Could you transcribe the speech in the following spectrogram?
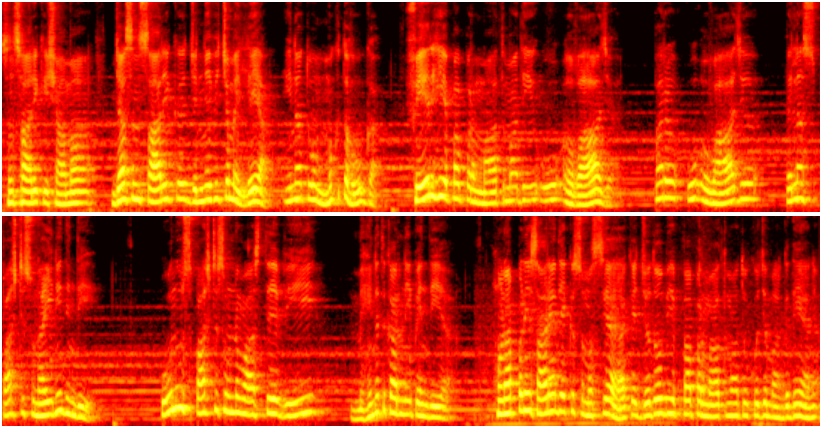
ਸੰਸਾਰਿਕ ਇਸ਼ਾਵਾਂ ਜਾਂ ਸੰਸਾਰਿਕ ਜਿੰਨੇ ਵੀ ਝਮੇਲੇ ਆ, ਇਹਨਾਂ ਤੋਂ ਮੁਕਤ ਹੋਊਗਾ। ਫੇਰ ਹੀ ਆਪਾਂ ਪਰਮਾਤਮਾ ਦੀ ਉਹ ਆਵਾਜ਼, ਪਰ ਉਹ ਆਵਾਜ਼ ਪਹਿਲਾਂ ਸਪਸ਼ਟ ਸੁਣਾਈ ਨਹੀਂ ਦਿੰਦੀ। ਉਹਨੂੰ ਸਪਸ਼ਟ ਸੁਣਨ ਵਾਸਤੇ ਵੀ ਮਿਹਨਤ ਕਰਨੀ ਪੈਂਦੀ ਆ। ਹੁਣ ਆਪਣੇ ਸਾਰਿਆਂ ਦੀ ਇੱਕ ਸਮੱਸਿਆ ਆ ਕਿ ਜਦੋਂ ਵੀ ਆਪਾਂ ਪਰਮਾਤਮਾ ਤੋਂ ਕੁਝ ਮੰਗਦੇ ਆ ਨਾ,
